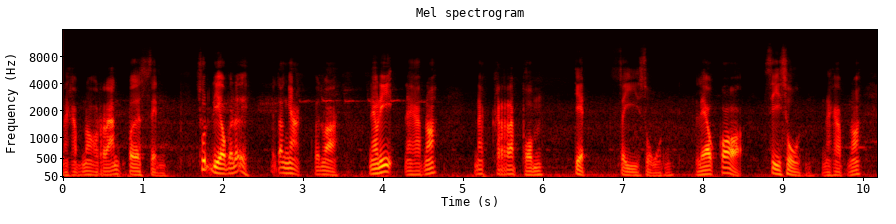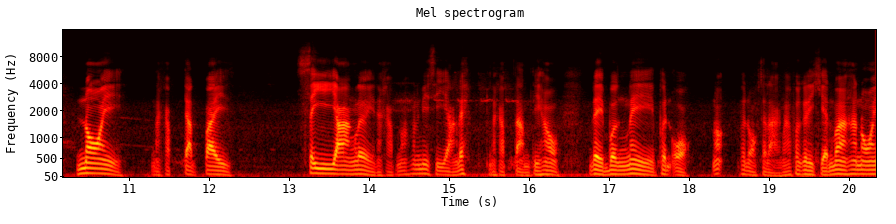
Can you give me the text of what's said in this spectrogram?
นะครับเนาะร้านเปอร์เซ็นต์ชุดเดียวไปเลย ไม่ต้องยากเป็นว่า แนวนี้นะครับเนาะนะครับผม 740 แล้วก็ 40 นะครับเนาะนอยนะครับจัดไป 4 อย่างเลยนะครับเนาะมันมี 4 อย่างเลยนะครับตามที่เฮาได้เบิ่งในเพิ่นออกเนาะเพิ่นออกสลากนะเพิ่นก็ได้เขียนว่าฮานอย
